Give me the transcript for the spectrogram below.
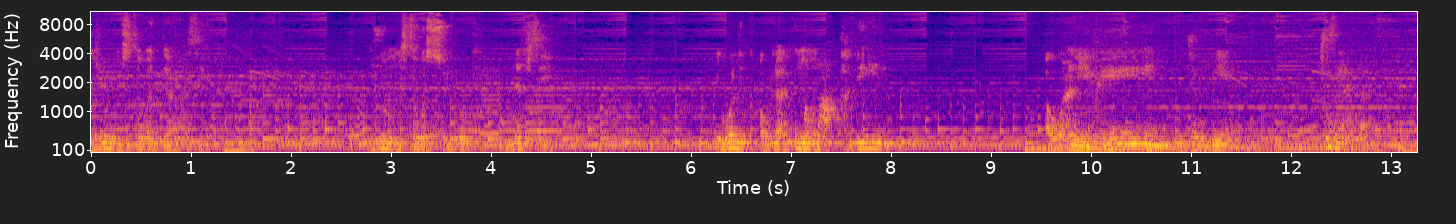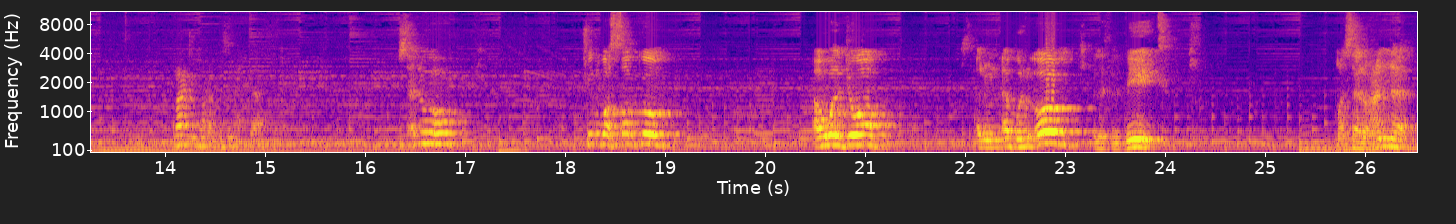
نزول المستوى الدراسي نزول المستوى السلوكي النفسي يولد أولاد إما معقدين أو عنيفين مجرمين شوف الأحداث راجعوا اسألوهم. شو اللي وصلكم؟ أول جواب اسألوا الأب والأم اللي في البيت. ما سألوا عنا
